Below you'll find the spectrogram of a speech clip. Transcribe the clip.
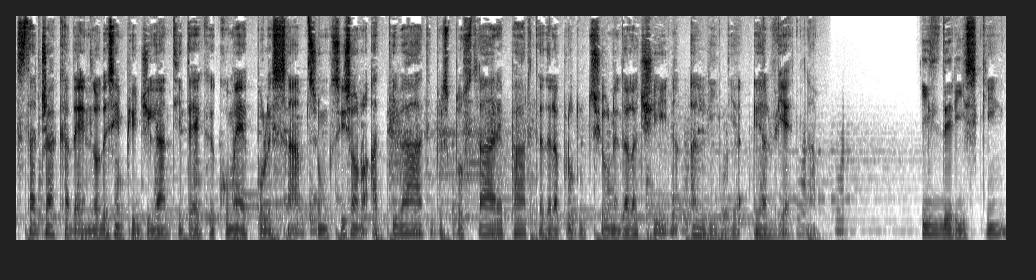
Sta già accadendo, ad esempio i giganti tech come Apple e Samsung si sono attivati per spostare parte della produzione dalla Cina all'India e al Vietnam. Il de-risking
